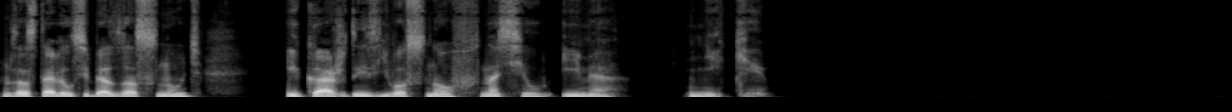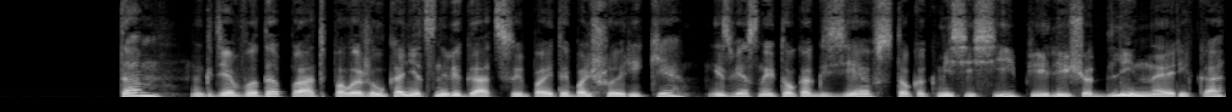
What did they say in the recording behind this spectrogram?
заставил себя заснуть, и каждый из его снов носил имя Ники. Там, где водопад положил конец навигации по этой большой реке, известной то как Зевс, то как Миссисипи или еще длинная река,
